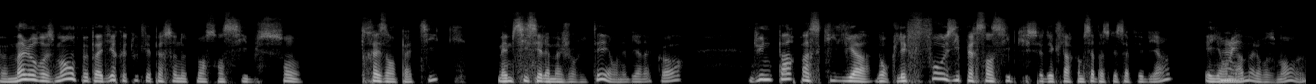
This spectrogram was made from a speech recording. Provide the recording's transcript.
euh, malheureusement, on ne peut pas dire que toutes les personnes hautement sensibles sont très empathiques, même si c'est la majorité, on est bien d'accord. D'une part parce qu'il y a donc les faux hypersensibles qui se déclarent comme ça parce que ça fait bien, et il y en Oui. a malheureusement. hein.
